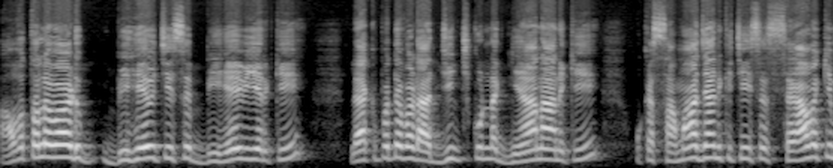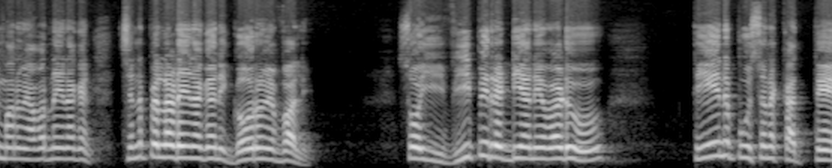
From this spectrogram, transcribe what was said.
అవతల వాడు బిహేవ్ చేసే బిహేవియర్కి లేకపోతే వాడు ఆర్జించుకున్న జ్ఞానానికి ఒక సమాజానికి చేసే సేవకి మనం ఎవరినైనా కానీ చిన్నపిల్లడైనా కానీ గౌరవం ఇవ్వాలి. సో ఈ విపి రెడ్డి అనేవాడు తేనె పూసిన కత్తే.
